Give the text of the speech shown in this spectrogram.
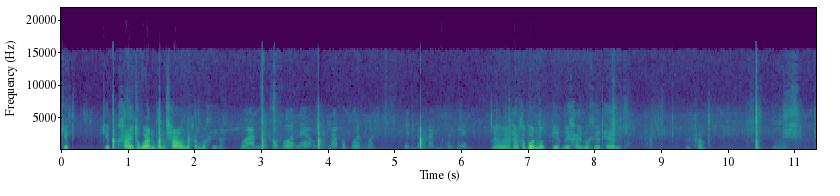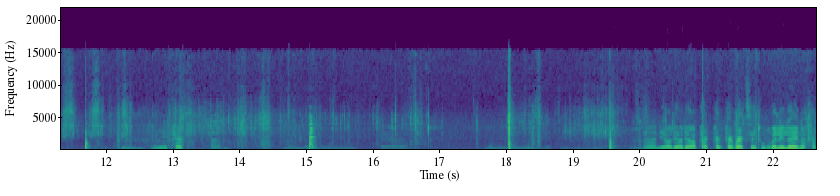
เก็บเก็บขายทุกวันตอนเช้านะครับมะเขือเพราะว่ามีข้าวโพดแล้วถ้าข้าวโพดหมดเปลี่ยนไปขายมะเขือแทนเออถ้าข้าวโพดหมดเปลี่ยนไปขายมะเขือแทนนะครับอืมอันนี้แพ็คอ่าเดี๋ยวเดี๋ยวเดี๋ยวแพ็คแพ็คแพ็คแพ็คใส่ถุงไปเรื่อยๆนะครับ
